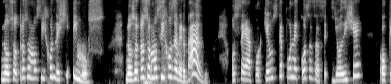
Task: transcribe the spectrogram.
Nosotros somos hijos legítimos, nosotros somos hijos de verdad. O sea, ¿por qué usted pone cosas así? Yo dije, ok,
